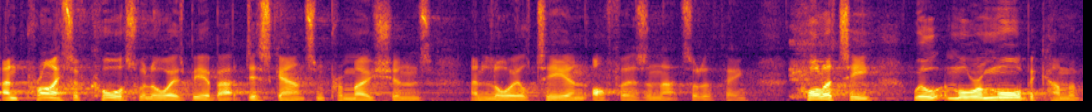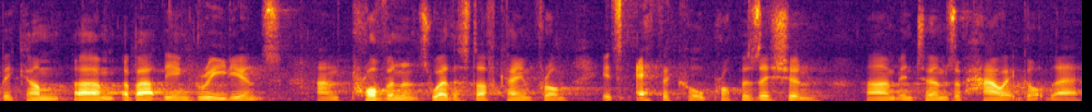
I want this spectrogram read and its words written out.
And price, of course, will always be about discounts and promotions and loyalty and offers and that sort of thing. Quality will more and more become, become um, about the ingredients and provenance, where the stuff came from, its ethical proposition um, in terms of how it got there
